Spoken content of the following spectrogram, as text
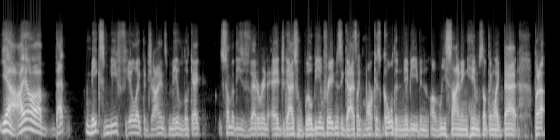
Yeah, I uh that makes me feel like the Giants may look at some of these veteran edge guys who will be in free agency, guys like Marcus Golden, maybe even uh, re-signing him, something like that. But uh,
